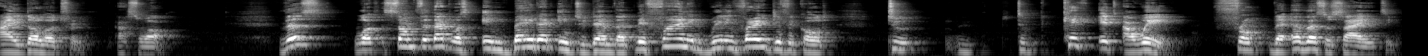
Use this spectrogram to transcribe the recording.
idolatry as well. This was something that was embedded into them that they find it really very difficult to, to kick it away from the ever society.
